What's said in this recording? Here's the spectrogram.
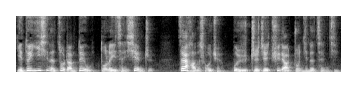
也对一线的作战队伍多了一层限制。再好的授权，不如直接去掉中间的层级。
